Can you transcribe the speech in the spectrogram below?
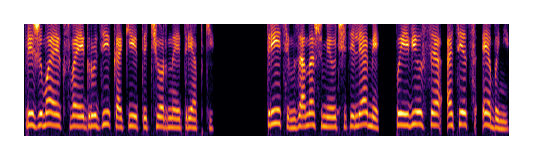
прижимая к своей груди какие-то черные тряпки. Третьим за нашими учителями появился отец Эбони.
